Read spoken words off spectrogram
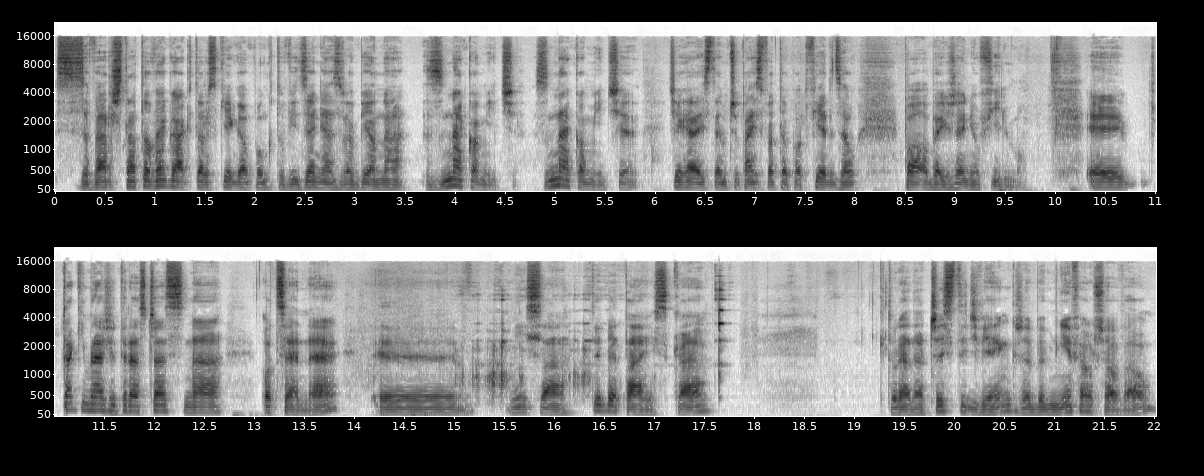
z warsztatowego aktorskiego punktu widzenia zrobiona znakomicie. Znakomicie. Ciekaw jestem, czy Państwo to potwierdzą po obejrzeniu filmu. Y, w takim razie teraz czas na ocenę. Y, misa tybetańska, która da czysty dźwięk, żebym nie fałszował.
